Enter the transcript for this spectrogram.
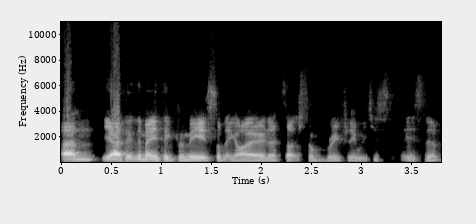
Um, yeah, I think the main thing for me is something Iona touched on briefly, which is is that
